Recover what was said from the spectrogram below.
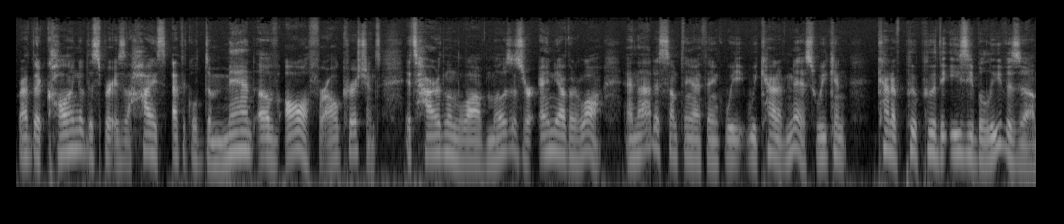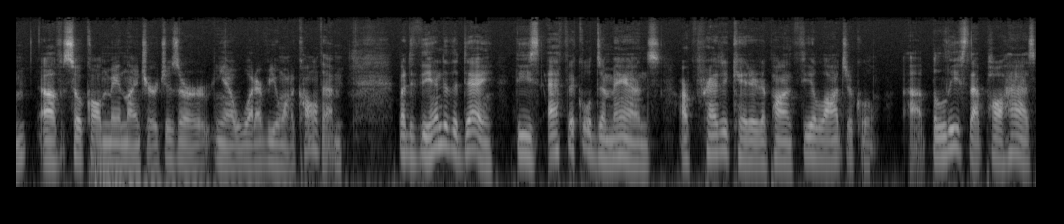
Rather, the calling of the Spirit is the highest ethical demand of all for all Christians. It's higher than the law of Moses or any other law. And that is something I think we, we kind of miss. We can kind of poo poo the easy believism of so called mainline churches or, you know, whatever you want to call them. But at the end of the day, these ethical demands are predicated upon theological uh, beliefs that Paul has,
